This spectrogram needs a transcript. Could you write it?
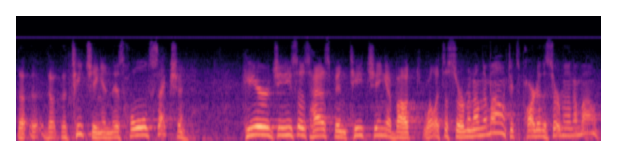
the, uh, the, the, teaching in this whole section. Here, Jesus has been teaching about, well, it's a Sermon on the Mount. It's part of the Sermon on the Mount.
